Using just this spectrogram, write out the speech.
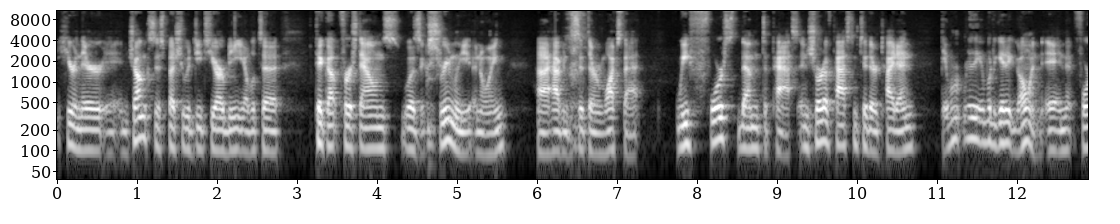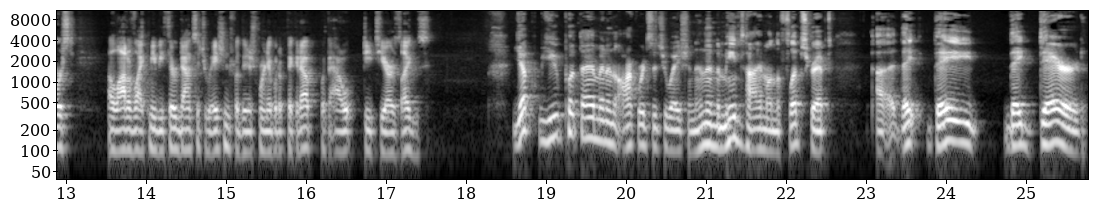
here and there in chunks, especially with DTR being able to pick up first downs was extremely annoying, uh, having to sit there and watch that. We forced them to pass. And short of passing to their tight end, they weren't really able to get it going. And it forced a lot of like maybe third down situations where they just weren't able to pick it up without DTR's legs. Yep, you put them in an awkward situation, and in the meantime, on the flip script, uh, they they they dared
